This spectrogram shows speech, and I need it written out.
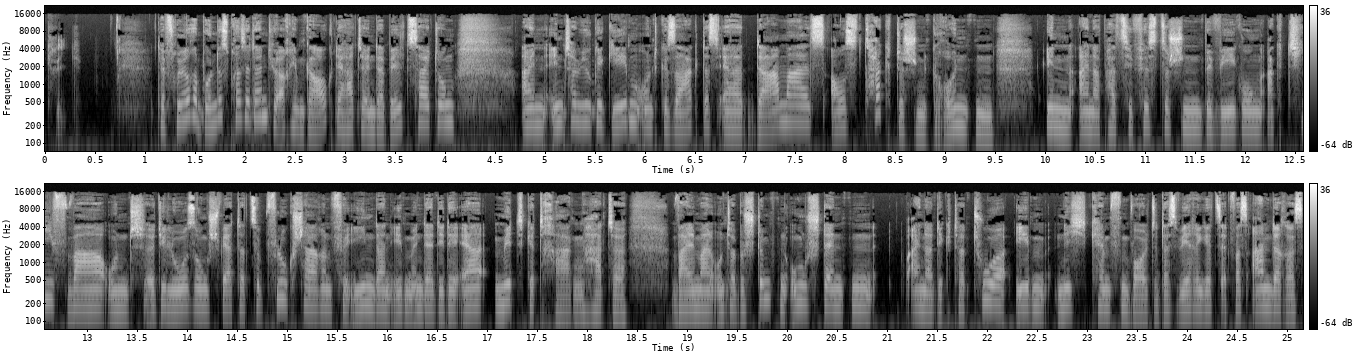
Krieg. Der frühere Bundespräsident Joachim Gauck, der hatte in der Bildzeitung ein Interview gegeben und gesagt, dass er damals aus taktischen Gründen in einer pazifistischen Bewegung aktiv war und die Losung Schwerter zu Pflugscharen für ihn dann eben in der DDR mitgetragen hatte, weil man unter bestimmten Umständen einer Diktatur eben nicht kämpfen wollte. Das wäre jetzt etwas anderes.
